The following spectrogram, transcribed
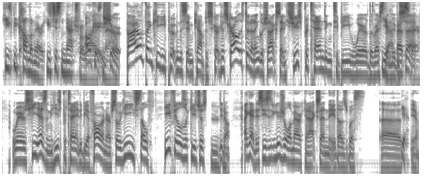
he's become American. He's just naturalized. Okay, now. sure, but I don't think he, he put him in the same camp as Scar- because Scarlett's doing an English accent. She's pretending to be where the rest Yeah, of the movie's set, fair. whereas he isn't. He's pretending to be a foreigner, so he still he feels like he's just Mm-hmm. you know again it's his usual American accent that he does with Uh, yeah, you know,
